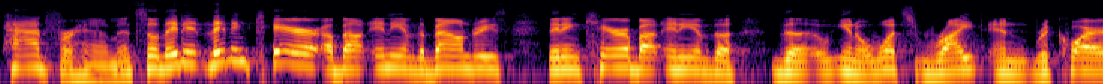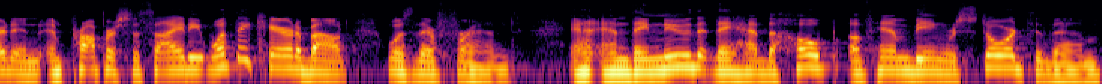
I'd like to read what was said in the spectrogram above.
had for him. And so they didn't, they didn't care about any of the boundaries. They didn't care about any of the, the you know, what's right and required in, in proper society. What they cared about was their friend. And, and they knew that they had the hope of him being restored to them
